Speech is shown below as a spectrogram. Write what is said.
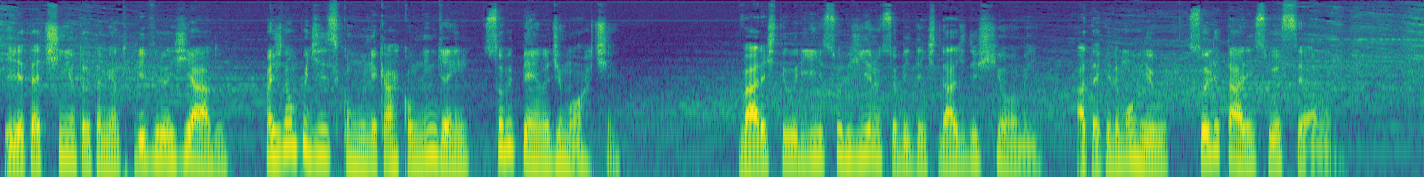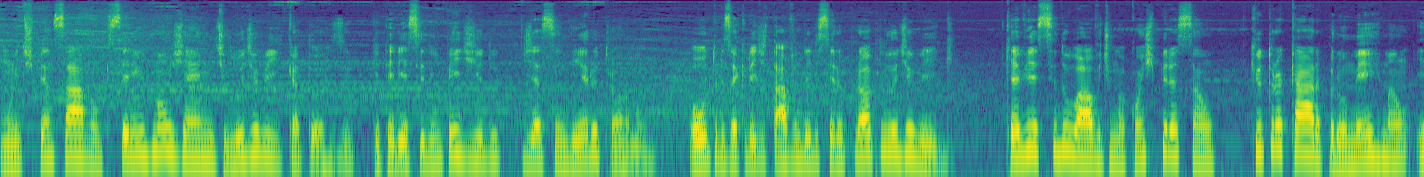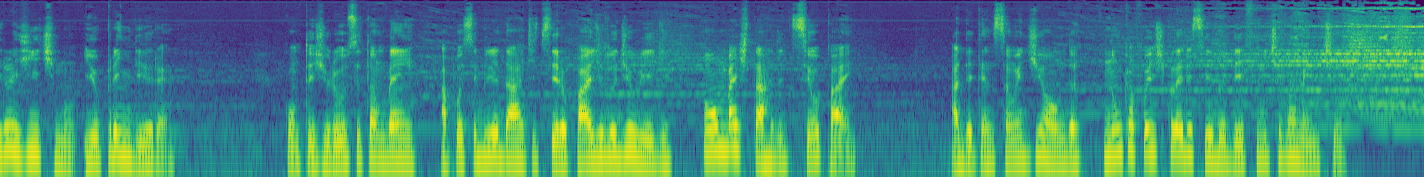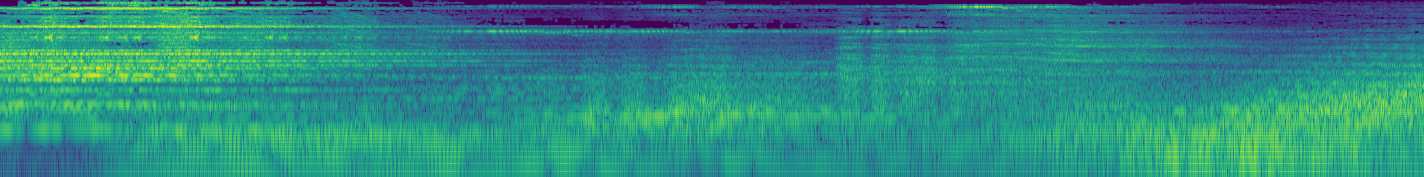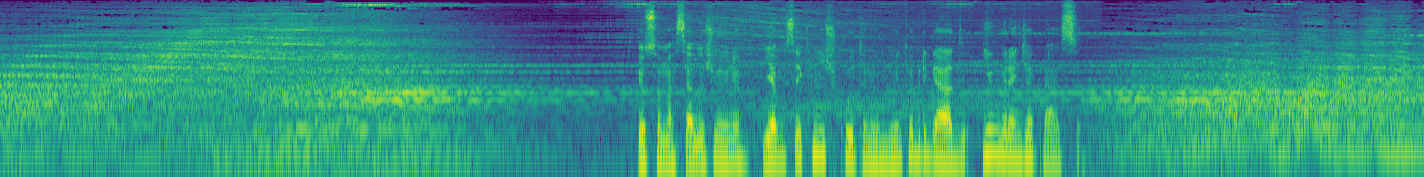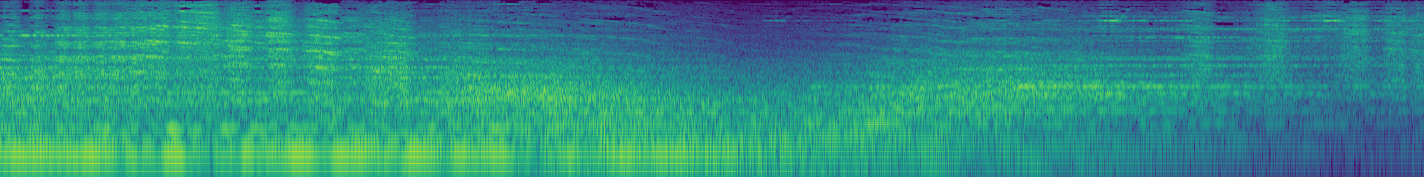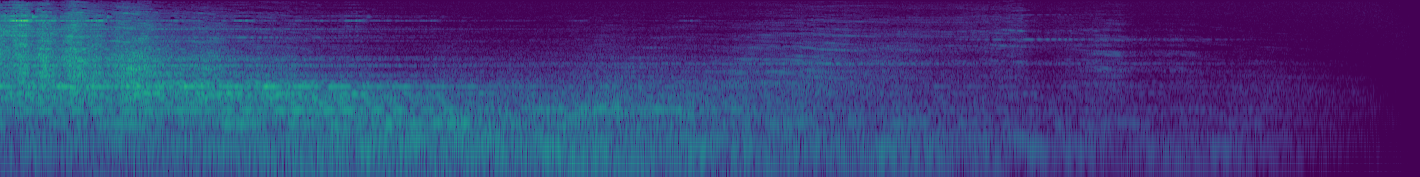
Ele até tinha um tratamento privilegiado, mas não podia se comunicar com ninguém sob pena de morte. Várias teorias surgiram sobre a identidade deste homem, até que ele morreu solitário em sua cela. Muitos pensavam que seria o irmão gêmeo de Ludwig XIV, que teria sido impedido de ascender o trono. Outros acreditavam dele ser o próprio Ludwig, que havia sido alvo de uma conspiração que o trocara por um meio-irmão ilegítimo e o prendera. Conjurou-se também a possibilidade de ser o pai de Ludwig ou um bastardo de seu pai. A detenção hedionda nunca foi esclarecida definitivamente. Eu sou Marcelo Júnior e a você que me escuta, meu muito obrigado e um grande abraço.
